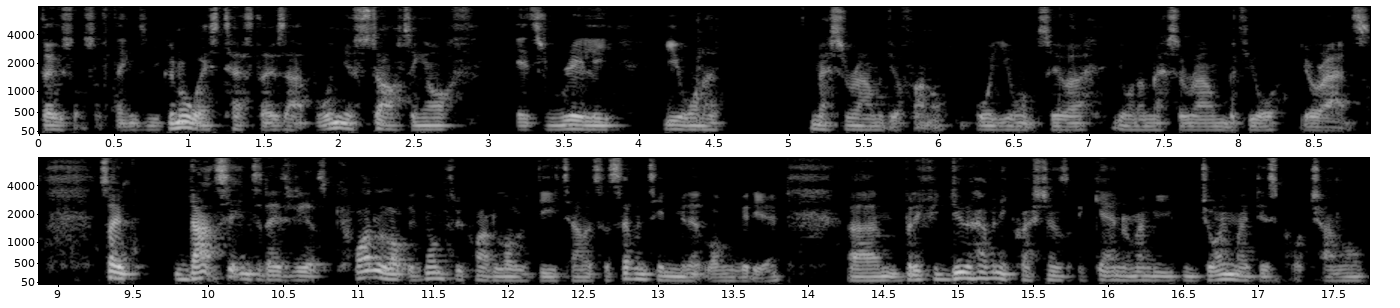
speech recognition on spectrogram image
those sorts of things. And you can always test those out. But when you're starting off, it's really you want to mess around with your funnel or you want to uh, you want to mess around with your your ads so that's it in today's video it's quite a lot we've gone through quite a lot of detail it's a 17 minute long video um, but if you do have any questions again remember you can join my discord channel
